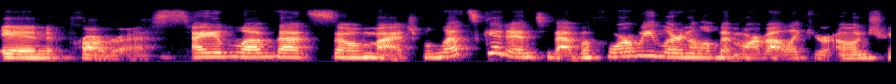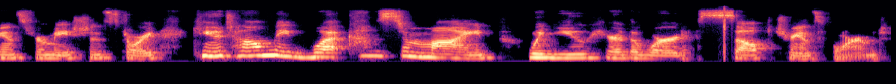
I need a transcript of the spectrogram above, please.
in progress. I love that so much. Well, let's get into that. Before we learn a little bit more about like your own transformation story, can you tell me what comes to mind when you hear the word self-transformed?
